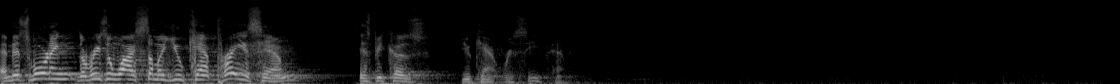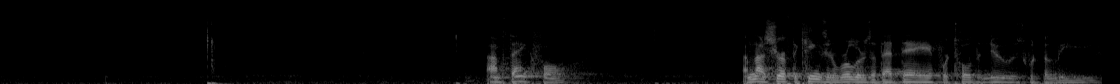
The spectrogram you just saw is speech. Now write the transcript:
And this morning, the reason why some of you can't praise him is because you can't receive him. I'm thankful. I'm not sure if the kings and rulers of that day, if we're told the news, would believe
